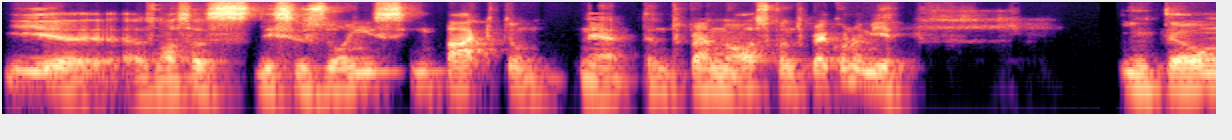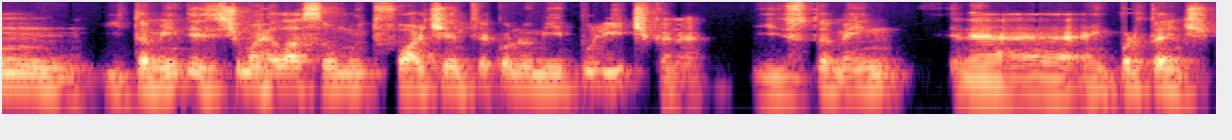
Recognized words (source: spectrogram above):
e é, as nossas decisões impactam, né? Tanto para nós quanto para a economia. Então, e também existe uma relação muito forte entre economia e política, né? E isso também né, é, é importante.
